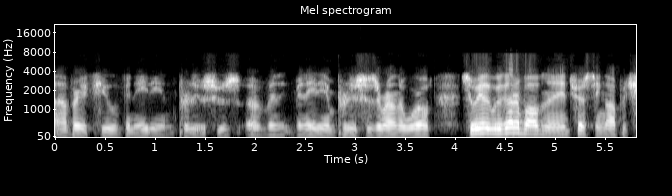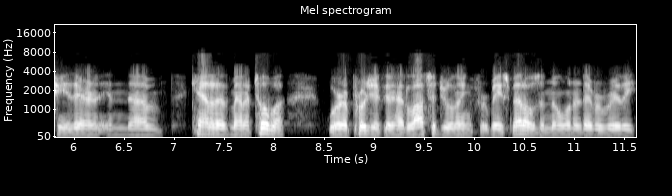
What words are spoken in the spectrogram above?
uh, very few vanadium producers, uh, vanadium producers around the world. So we, we got involved in an interesting opportunity there in um, Canada, Manitoba, where a project that had lots of drilling for base metals, and no one had ever really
